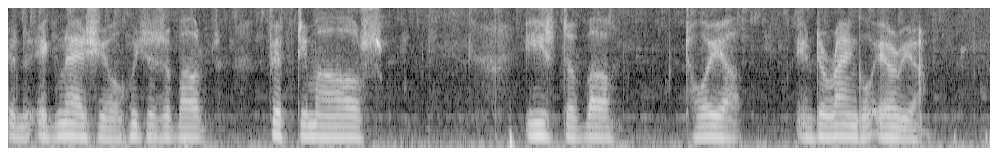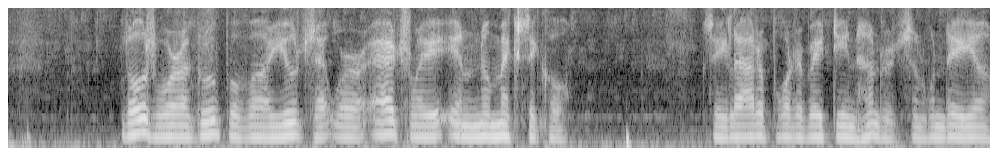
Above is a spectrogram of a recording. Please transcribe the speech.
in Ignacio, which is about 50 miles east of uh, Towaoc in Durango area. Those were a group of uh, Utes that were actually in New Mexico, say latter part of 1800s, and when they uh,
